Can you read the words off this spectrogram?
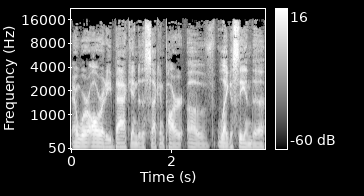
and we're already back into the second part of Legacy and the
